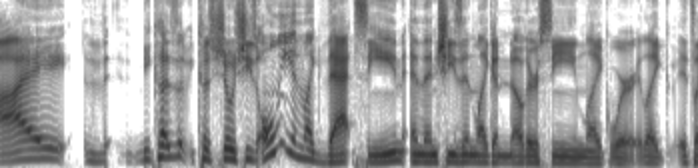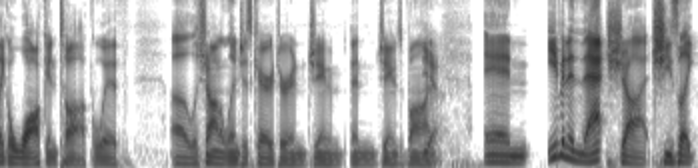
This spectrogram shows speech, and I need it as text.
I th- because because so she's only in like that scene, and then she's in like another scene like where like it's like a walk and talk with uh, Lashana Lynch's character and James and James Bond. Yeah. And even in that shot, she's like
